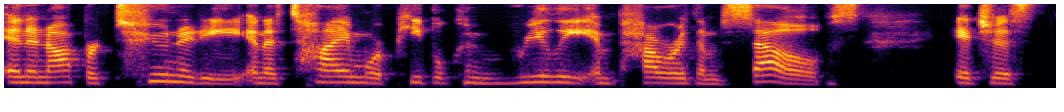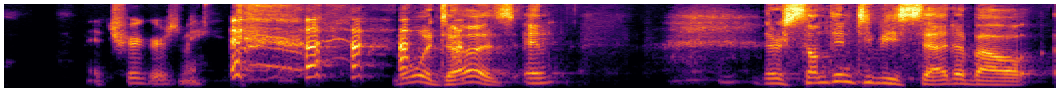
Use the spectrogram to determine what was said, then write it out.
in an opportunity in a time where people can really empower themselves it just it triggers me. No it does and there's something to be said about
